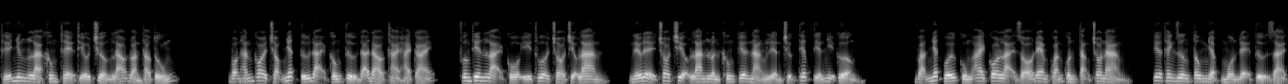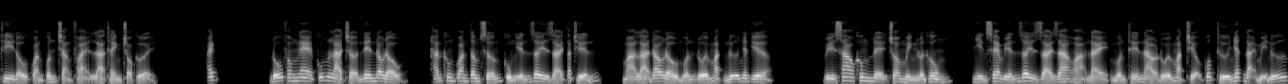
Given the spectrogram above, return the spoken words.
thế nhưng là không thể thiếu trưởng lão đoàn thao túng. Bọn hắn coi trọng nhất tứ đại công tử đã đào thải hai cái, phương thiên lại cố ý thua cho triệu lan, nếu để cho triệu lan luân không kia nàng liền trực tiếp tiến nhị cường. Vạn nhất cuối cùng ai co lại gió đem quán quân tặng cho nàng, kia thanh dương tông nhập môn đệ tử giải thi đấu quán quân chẳng phải là thành trò cười. Ách! Đỗ phong nghe cũng là trở nên đau đầu hắn không quan tâm sớm cùng yến dây giải tác chiến, mà là đau đầu muốn đối mặt nữ nhân kia. Vì sao không để cho mình luân không, nhìn xem yến dây giải ra hỏa này muốn thế nào đối mặt triệu quốc thứ nhất đại mỹ nữ.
